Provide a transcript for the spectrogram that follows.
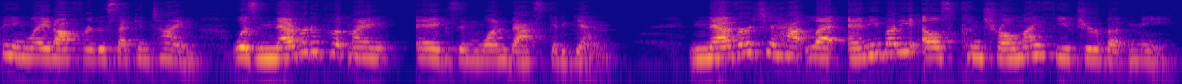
being laid off for the second time was never to put my eggs in one basket again. Never to ha- let anybody else control my future but me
